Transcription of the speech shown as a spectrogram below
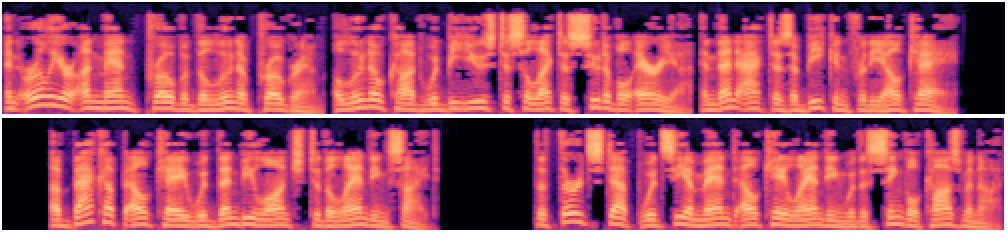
An earlier unmanned probe of the Luna program, a Lunokhod would be used to select a suitable area, and then act as a beacon for the LK. A backup LK would then be launched to the landing site. The third step would see a manned LK landing with a single cosmonaut.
